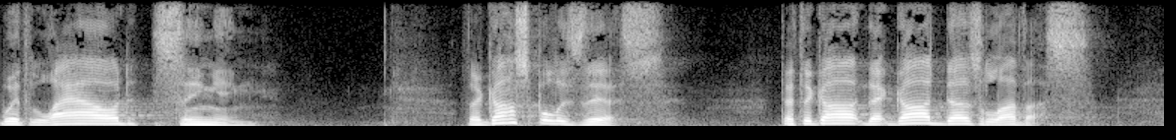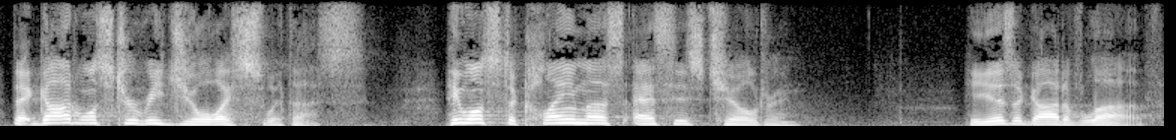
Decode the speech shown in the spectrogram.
with loud singing. The gospel is this that, the God, that God does love us, that God wants to rejoice with us, He wants to claim us as His children. He is a God of love,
